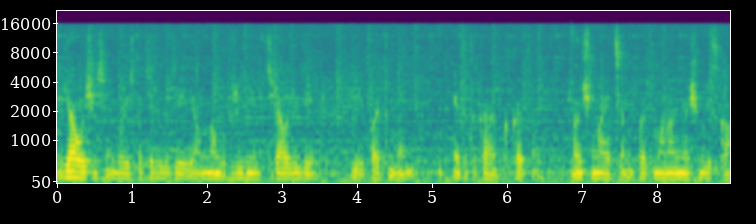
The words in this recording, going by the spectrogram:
Я очень сильно боюсь потери людей, я много в жизни потеряла людей. И поэтому это такая какая-то очень моя тема, поэтому она мне очень близка.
